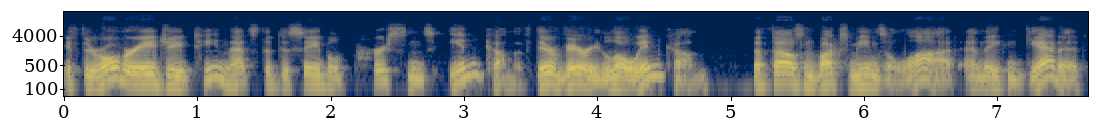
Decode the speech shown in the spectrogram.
if they're over age 18, that's the disabled person's income. If they're very low income, the thousand bucks means a lot and they can get it.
